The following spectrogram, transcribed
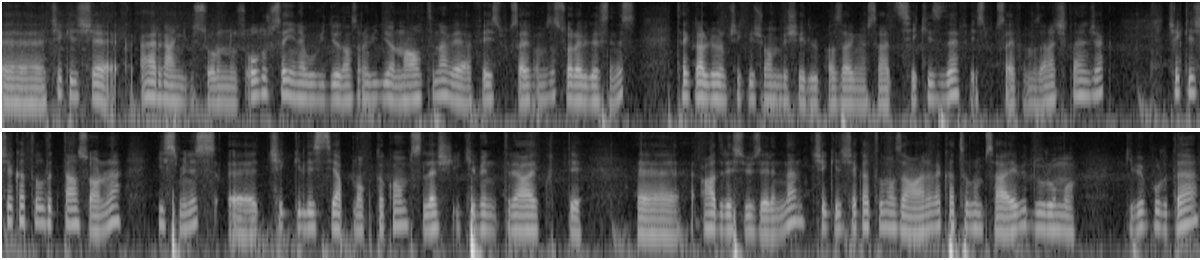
E, çekilişe herhangi bir sorunuz olursa yine bu videodan sonra videonun altına veya Facebook sayfamıza sorabilirsiniz. Tekrarlıyorum çekiliş 15 Eylül Pazar günü saat 8'de Facebook sayfamızdan açıklanacak. Çekilişe katıldıktan sonra isminiz e, çekilisyap.com slash 2000 Aykutdi e, adresi üzerinden çekilişe katılma zamanı ve katılım sahibi durumu gibi burada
